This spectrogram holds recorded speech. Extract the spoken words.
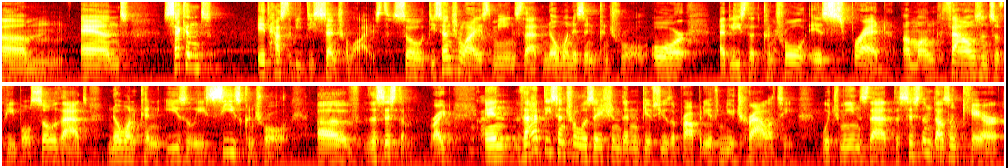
Um, and second, it has to be decentralized. So decentralized means that no one is in control or at least that control is spread among thousands of people so that no one can easily seize control of the system, right? Okay. And that decentralization then gives you the property of neutrality, which means that the system doesn't care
